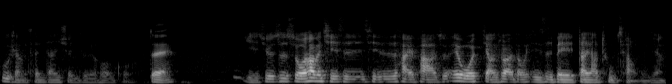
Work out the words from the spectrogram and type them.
不想承担选择的后果。对。也就是说，他们其实其实是害怕说，哎，我讲出来的东西是被大家吐槽的这样。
